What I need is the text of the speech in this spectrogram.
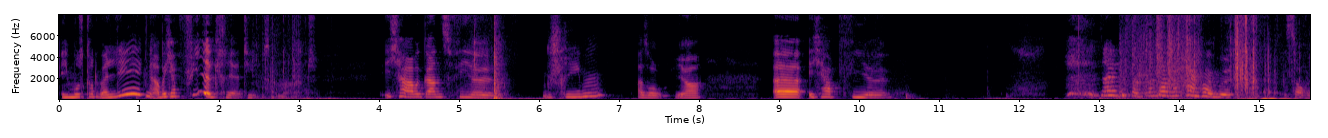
Ich muss gerade überlegen, aber ich habe viel Kreatives gemacht. Ich habe ganz viel geschrieben. Also, ja. Äh, ich habe viel. Nein, das war kein Fall Müll. Sorry.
